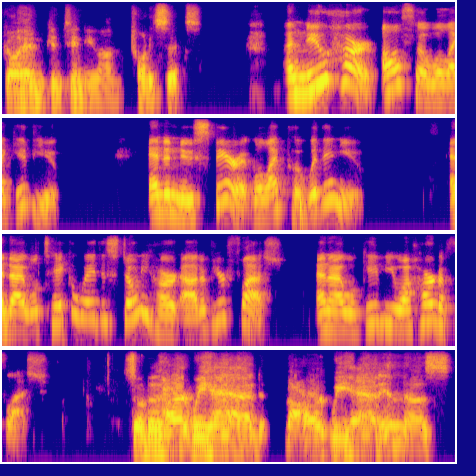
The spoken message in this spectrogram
go ahead and continue on 26. A new heart also will I give you, and a new spirit will I put within you. And I will take away the stony heart out of your flesh, and I will give you a heart of flesh. So the heart we had, the heart we had in us,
